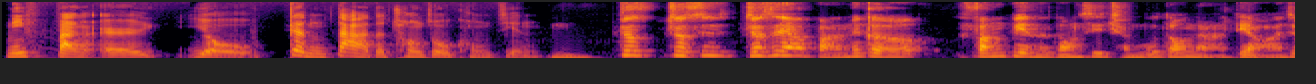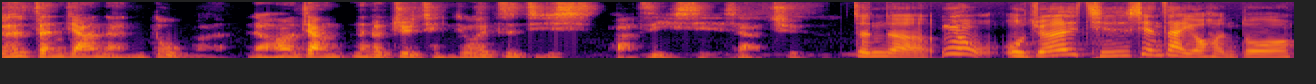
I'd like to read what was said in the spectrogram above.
你反而有更大的创作空间。嗯，就就是就是要把那个方便的东西全部都拿掉啊，就是增加难度嘛，然后这样那个剧情就会自己写把自己写下去。真的，因为我觉得其实现在有很多，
